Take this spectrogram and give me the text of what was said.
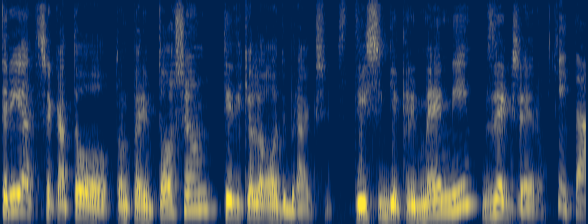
3% των περιπτώσεων τη δικαιολογώ την πράξη. Στη συγκεκριμένη δεν ξέρω. Κοίτα,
